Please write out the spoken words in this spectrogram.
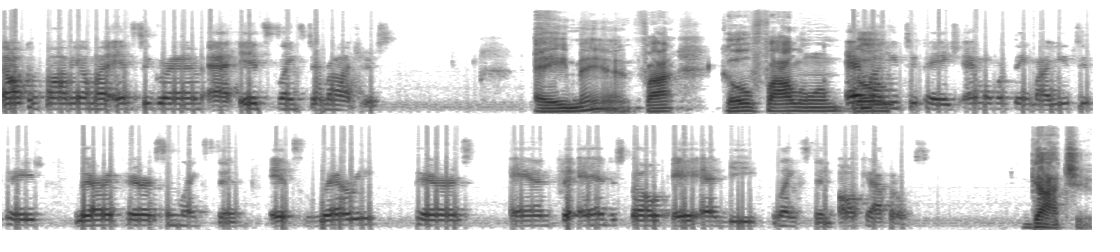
Y'all can find me on my Instagram at it's Langston Rodgers. Amen. Fine. Go follow him. And go. my YouTube page. And one more thing, my YouTube page, Larry Paris and Langston. It's Larry Paris and the and is spelled A A N D Langston, all capitals. Got you.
